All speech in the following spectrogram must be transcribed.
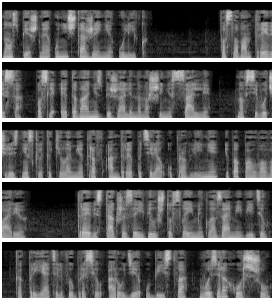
на успешное уничтожение улик. По словам Тревиса, после этого они сбежали на машине Салли, но всего через несколько километров Андре потерял управление и попал в аварию. Тревис также заявил, что своими глазами видел, как приятель выбросил орудие убийства в озеро Хорсшу.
